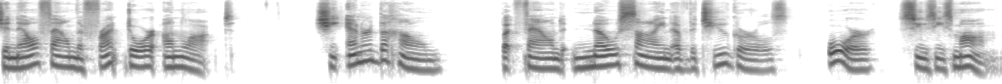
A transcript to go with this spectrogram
Janelle found the front door unlocked. She entered the home, but found no sign of the two girls or Susie's mom.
